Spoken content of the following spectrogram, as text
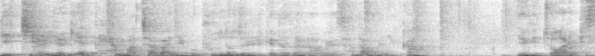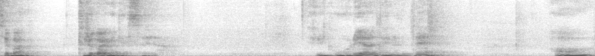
리치를 여기에 딱 맞춰가지고 분노를 이렇게 넣어달라고 해서 하다 보니까 여기 쪼가리 피스가 들어가게 됐어요. 이렇게 오래 해야 되는데 어,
